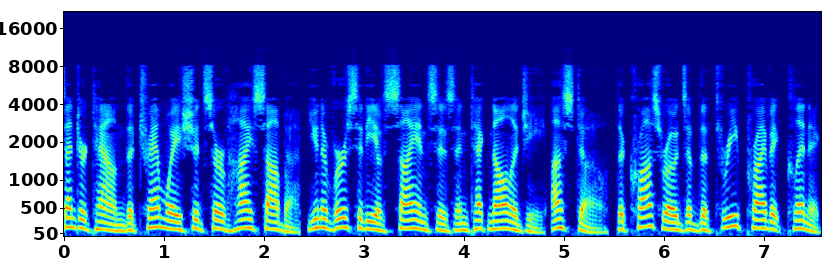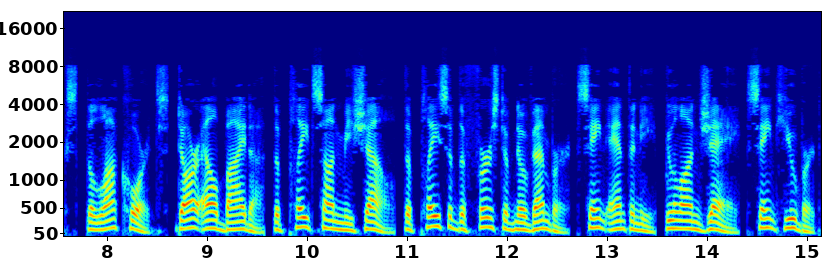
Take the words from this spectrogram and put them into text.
center town, the tramway should serve High Saba, University of Sciences and Technology (USTO), the crossroads of the three private clinics, the law courts, Dar el Baida, the Plate Saint Michel, the place of the 1st of November, Saint Anthony, Boulanger, Saint Hubert,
